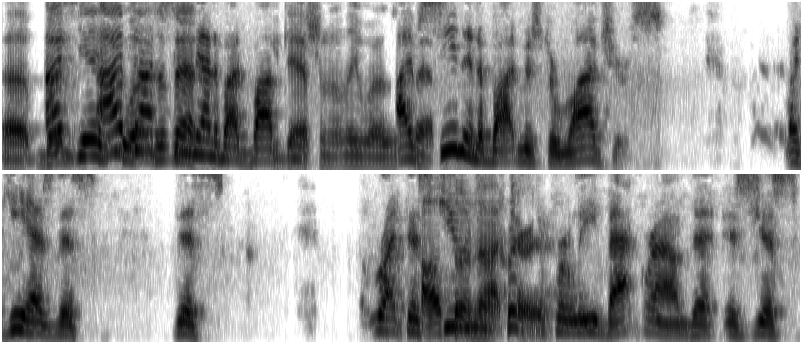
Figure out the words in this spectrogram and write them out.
Uh, but I've, yeah, I've not seen that about Bob. Keeshan. definitely was. I've seen it about Mister Rogers. Like he has this this right this Also huge not true. Christopher Lee background that is just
